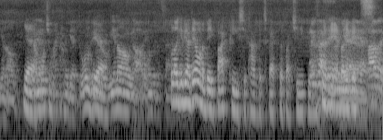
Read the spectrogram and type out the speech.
you know, Yeah. how much am I gonna get done here? Yeah. You know, No, like, 100%. But like if you're doing a big back piece, you can't expect it for cheap. You I Exactly. mean? like, Like yeah, it's yeah. have, a,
